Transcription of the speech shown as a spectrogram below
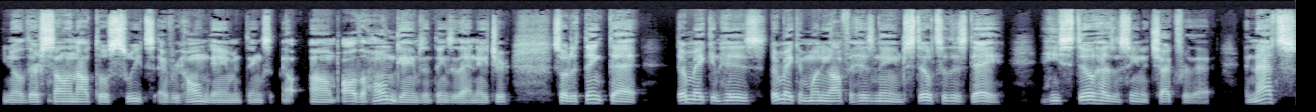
you know, they're selling out those suites every home game and things, um, all the home games and things of that nature. So to think that they're making his, they're making money off of his name still to this day. And he still hasn't seen a check for that. And that's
